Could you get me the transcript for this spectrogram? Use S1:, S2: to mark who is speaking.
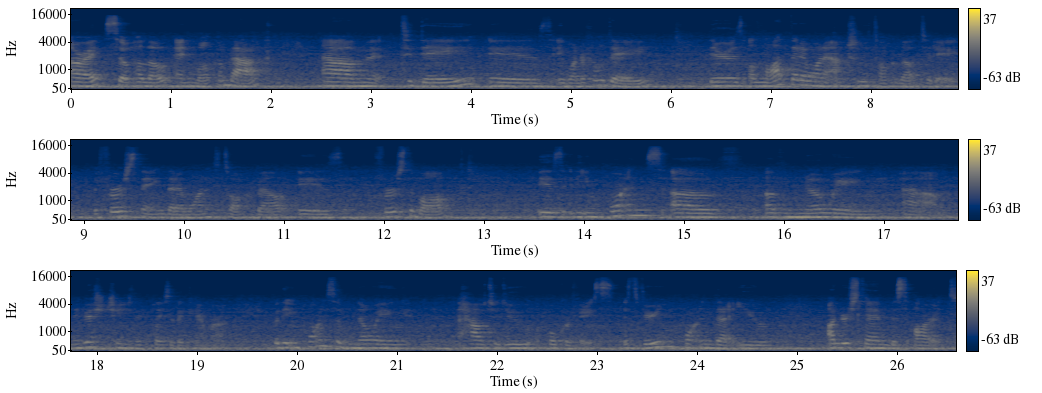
S1: All right, so hello and welcome back. Um, today is a wonderful day. There's a lot that I want to actually talk about today. The first thing that I wanted to talk about is, first of all, is the importance of of knowing. Um, maybe I should change the place of the camera, but the importance of knowing how to do a poker face. It's very important that you understand this art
